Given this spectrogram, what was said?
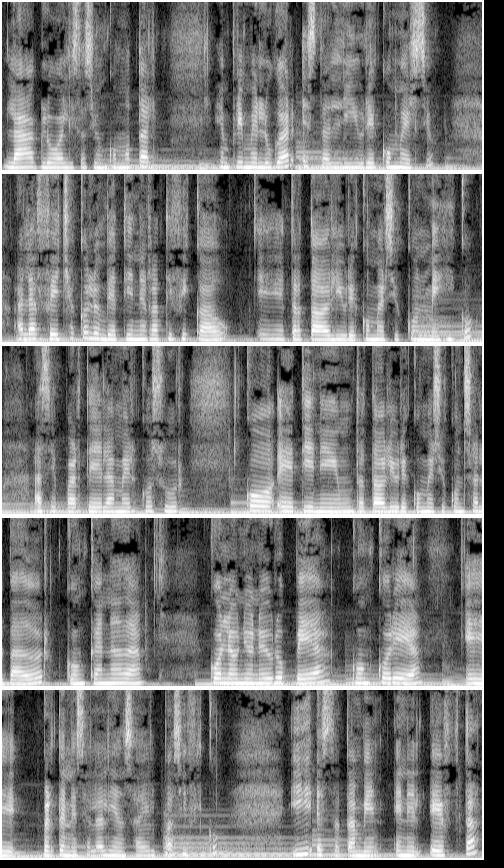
la globalización como tal. En primer lugar está el libre comercio. A la fecha Colombia tiene ratificado eh, Tratado de Libre Comercio con México, hace parte de la Mercosur, tiene un Tratado de Libre Comercio con Salvador, con Canadá, con la Unión Europea, con Corea, eh, pertenece a la Alianza del Pacífico y está también en el EFTA.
